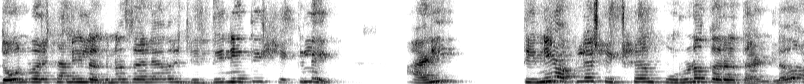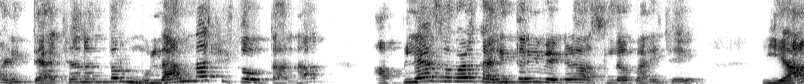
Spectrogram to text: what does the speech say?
दोन वर्षांनी लग्न झाल्यावर जिद्दीने ती शिकली. आणि तिने आपलं शिक्षण पूर्ण करत आणलं आणि त्याच्यानंतर मुलांना शिकवताना आपल्याजवळ काहीतरी वेगळं असलं पाहिजे. या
